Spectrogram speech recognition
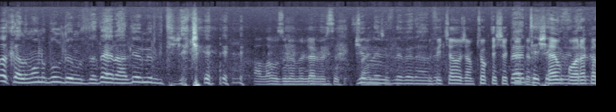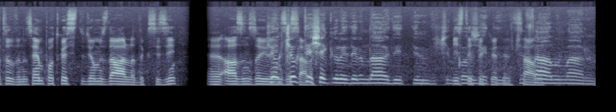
Bakalım onu bulduğumuzda da herhalde ömür bitecek Allah uzun ömürler versin. Cümlemizle beraber. Müfitcan Hocam çok teşekkür Ben ederim. teşekkür hem fuara ederim. katıldınız hem podcast stüdyomuzda ağırladık sizi. Ee, ağzınıza Çok yüreğinize çok sağlık. teşekkür ederim davet ettiğiniz için. Biz teşekkür ederiz. için. Sağ olun. Sağ olun, var olun.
